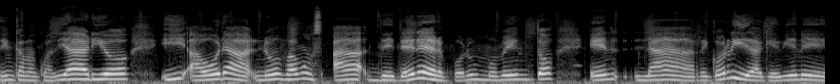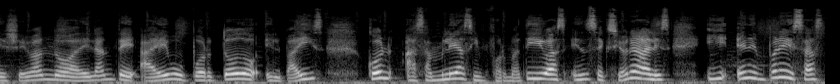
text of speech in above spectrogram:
en Camacua Diario y ahora nos vamos a detener por un momento en la recorrida que viene llevando adelante a EBU por todo el país con asambleas informativas en seccionales y en empresas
